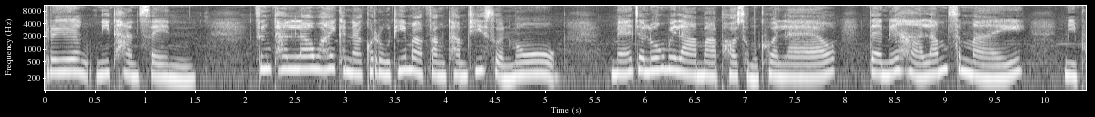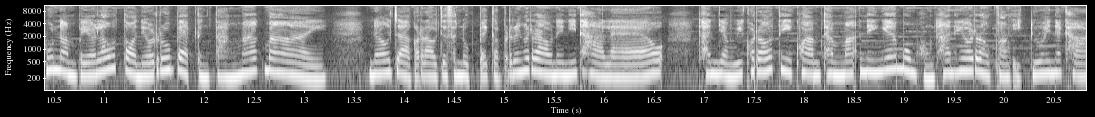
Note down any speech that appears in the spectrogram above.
เรื่องนิทานเซน ซึ่งท่านเล่าให้คณะครูที่มาฟังธรรมที่สวนโมก แม้จะล่วงเวลามาพอสมควรแล้ว แต่เนื้อหาล้ำสมัย มีผู้นำไปเล่าต่อในรูปแบบต่างๆ มากมาย นอกจากเราจะสนุกไปกับเรื่องราวในนิทานแล้ว ท่านยังวิเคราะห์ตีความธรรมะในแง่มุมของท่านให้เราฟังอีกด้วยนะคะ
